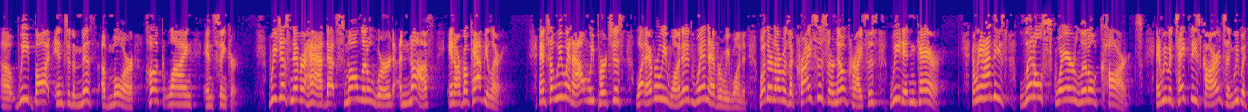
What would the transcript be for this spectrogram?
uh, we bought into the myth of more hook, line, and sinker. We just never had that small little word enough in our vocabulary. And so we went out and we purchased whatever we wanted, whenever we wanted. Whether there was a crisis or no crisis, we didn't care. And we had these little square little cards. And we would take these cards and we would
